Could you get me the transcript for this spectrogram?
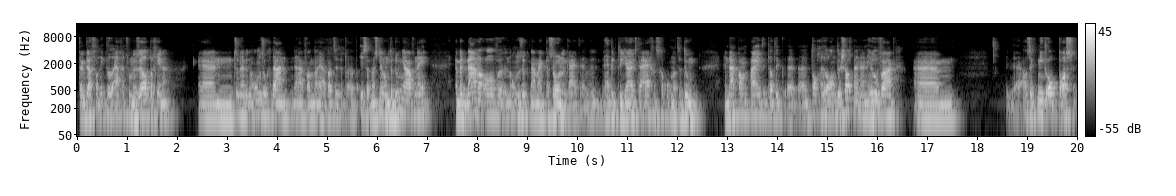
dat ik dacht van ik wil eigenlijk voor mezelf beginnen. En toen heb ik een onderzoek gedaan naar van, nou ja, wat, is dat nou slim om te doen, ja of nee? En met name over een onderzoek naar mijn persoonlijkheid. Heb ik de juiste eigenschap om dat te doen? En daar kwam uit dat ik uh, toch heel enthousiast ben en heel vaak, um, als ik niet oppas,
